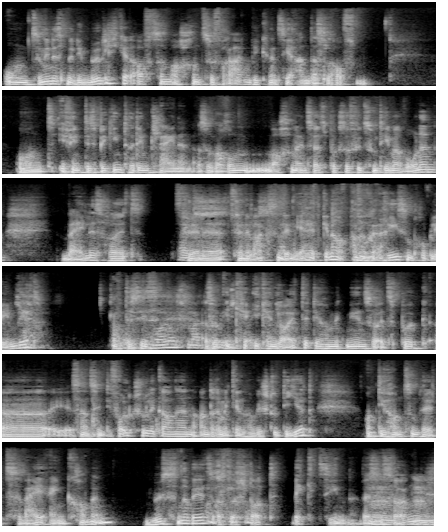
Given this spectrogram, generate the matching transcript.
um zumindest mal die Möglichkeit aufzumachen, zu fragen, wie können sie anders laufen. Und ich finde, das beginnt halt im Kleinen. Also warum machen wir in Salzburg so viel zum Thema Wohnen? Weil es halt für eine, für eine wachsende Mehrheit, genau, einfach ein Riesenproblem wird. Und das ist, also ich, ich kenne Leute, die haben mit mir in Salzburg, äh, sind in die Volksschule gegangen, andere mit denen habe ich studiert und die haben zum Teil zwei Einkommen müssen aber jetzt aus der Stadt wegziehen, weil sie mhm. sagen, mhm.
